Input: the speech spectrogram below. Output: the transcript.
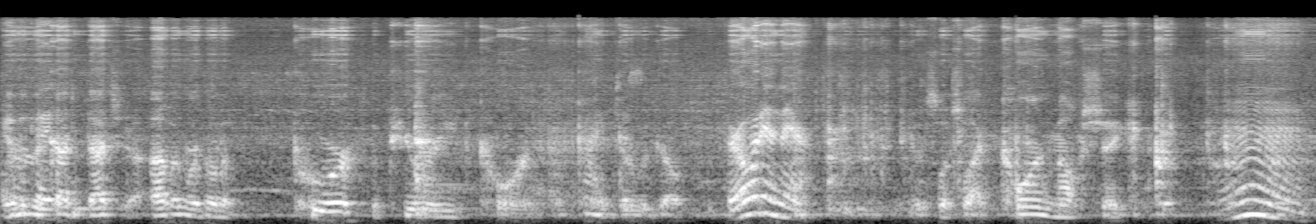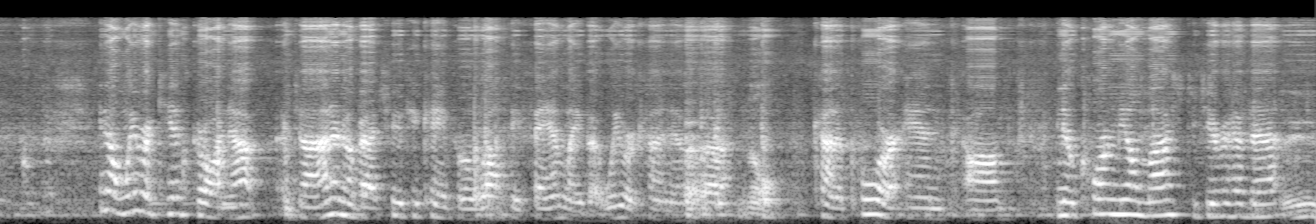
into the Okay. cut Dutch oven, we're gonna pour the pureed corn. Right, There just we go. throw it in there. This looks like corn milkshake. Mmm. You know, when we were kids growing up, John, I don't know about you if you came from a wealthy family, but we were kind of, uh, No. kind of poor. And, um, you know, cornmeal mush, did you ever have that? Two-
